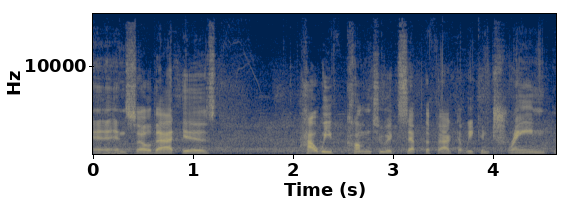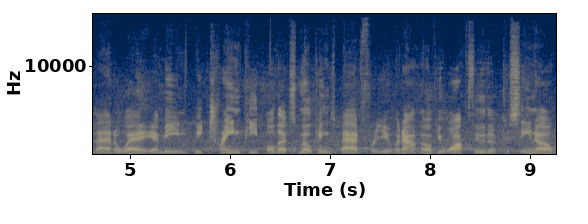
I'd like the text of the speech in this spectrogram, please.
And, and so that is how we've come to accept the fact that we can train that away. I mean, we train people that smoking's bad for you, but I don't know if you walk through the casino,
